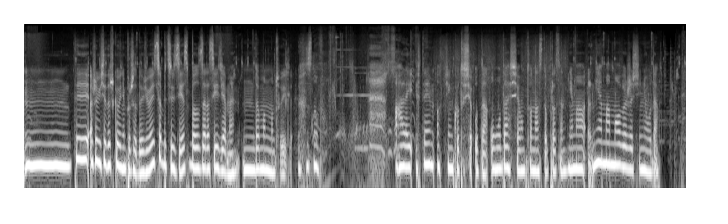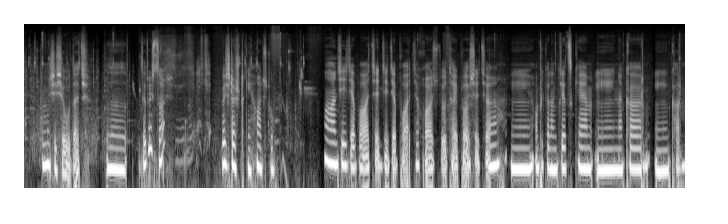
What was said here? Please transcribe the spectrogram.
Mm, ty oczywiście do szkoły nie poszedłeś. Weź sobie coś zjedz, bo zaraz jedziemy mm, do Monmouthville. Znowu. Ale w tym odcinku to się uda. Uda się to na 100%. Nie ma, nie ma mowy, że się nie uda. To musi się udać. Yy, Zjadłeś coś? Weź resztki, chodź tu. O, dzidzie płacie, dzidzie płacie, chodź tutaj, proszę cię. I opieka nad dzieckiem, i nakarm, i karm.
